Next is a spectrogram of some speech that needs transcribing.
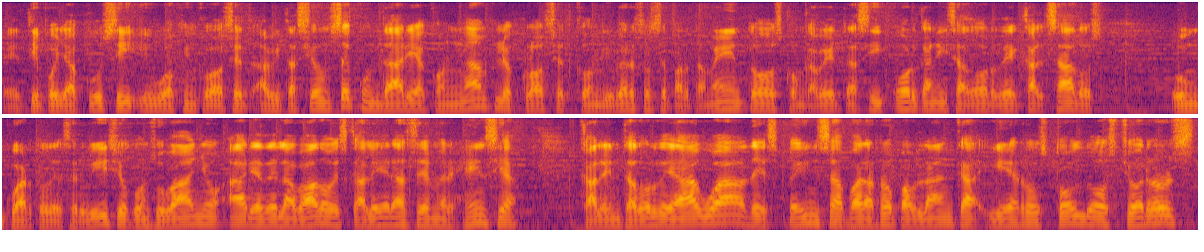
eh, tipo jacuzzi y walking closet, habitación secundaria con amplio closet con diversos departamentos, con gavetas y organizador de calzados, un cuarto de servicio con su baño, área de lavado, escaleras de emergencia, calentador de agua, despensa para ropa blanca, hierros, toldos, shutters,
